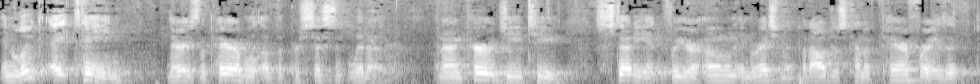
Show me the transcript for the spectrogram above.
In Luke 18, there is the parable of the persistent widow. And I encourage you to study it for your own enrichment, but I'll just kind of paraphrase it.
